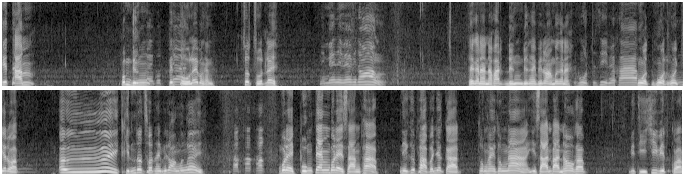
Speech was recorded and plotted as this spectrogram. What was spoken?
ติดตามผมดึงไปกดแก้เป็นโตเลยบางหันสดๆเลยนี่แม่นี่แม่พี่น้องใช้กันนะพัดดึงดึงให้พี่น้องเบิ่งกันนะหูดจังสิไหมครับหวดหวดหวดเจ็ดออกเอ้ยกินสดๆให้พี่น้องเบิ่งเลยคักคักคักบ่ได้ปรุงแต่งบ่ได้สร้างภาพ นี่คือภาพบรรยากาศทงไห้ทงหน้า อีสานบ้านเฮาครับ วิถีชีวิตของ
